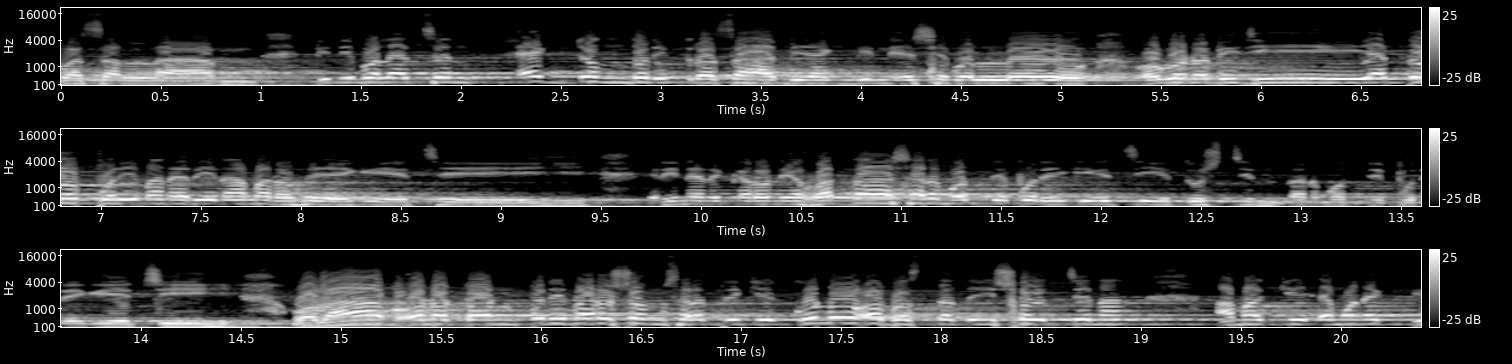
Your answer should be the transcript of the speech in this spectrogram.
ওয়াসাল্লাম, তিনি বলেছেন, একজন দরিদ্র সাহাবী একদিন এসে বলল, ওগো নবীজি, এত পরিমাণে ঋণ আমার হয়ে গিয়েছে। ঋণের কারণে হতাশার মধ্যে পড়ে গিয়েছি, দুশ্চিন্তার মধ্যে পড়ে গিয়েছি। অভাব, অনটন, পরিবার, সংসার থেকে কোনো অবস্থাতেই সরছে না। আমাকে এমন একটি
